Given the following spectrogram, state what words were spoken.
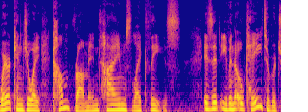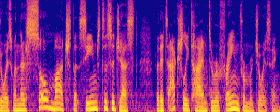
Where can joy come from in times like these? Is it even okay to rejoice when there's so much that seems to suggest that it's actually time to refrain from rejoicing?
